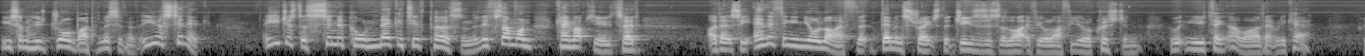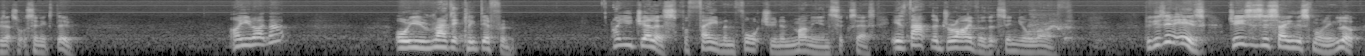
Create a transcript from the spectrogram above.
Are you someone who's drawn by permissiveness? Are you a cynic? Are you just a cynical, negative person that if someone came up to you and said, I don't see anything in your life that demonstrates that Jesus is the light of your life, you're a Christian, you think, oh, well, I don't really care, because that's what cynics do. Are you like that? Or are you radically different? Are you jealous for fame and fortune and money and success? Is that the driver that's in your life? Because if it is, Jesus is saying this morning, look,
